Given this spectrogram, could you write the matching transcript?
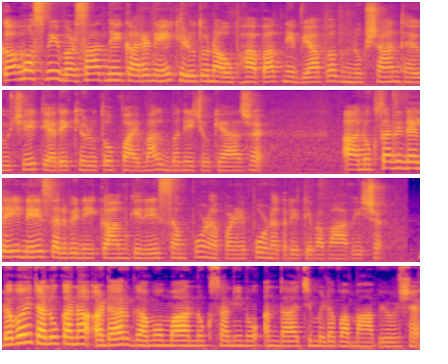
કમોસમી વરસાદને કારણે ખેડૂતોના ઊભા પાકને વ્યાપક નુકસાન થયું છે, ત્યારે ખેડૂતો પાયમાલ બની ચૂક્યા છે. આ નુકસાનીને લઈને સર્વેની કામગીરી સંપૂર્ણપણે પૂર્ણ કરી દેવામાં આવી છે. ડભોઈ તાલુકાના અઢાર ગામોમાં નુકસાનીનો અંદાજ મેળવવામાં આવ્યો છે.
